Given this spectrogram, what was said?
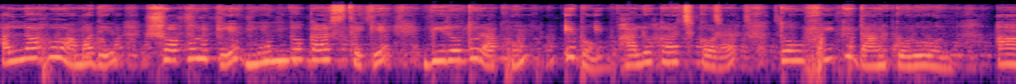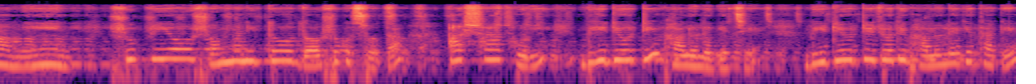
আল্লাহ আমাদের সকলকে মন্দ কাজ থেকে বিরত রাখুন এবং ভালো কাজ করার তৌফিক দান করুন। আমিন। সুপ্রিয় সম্মানিত দর্শক শ্রোতা, আশা করি ভিডিওটি ভালো লেগেছে। ভিডিওটি যদি ভালো লেগে থাকে,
